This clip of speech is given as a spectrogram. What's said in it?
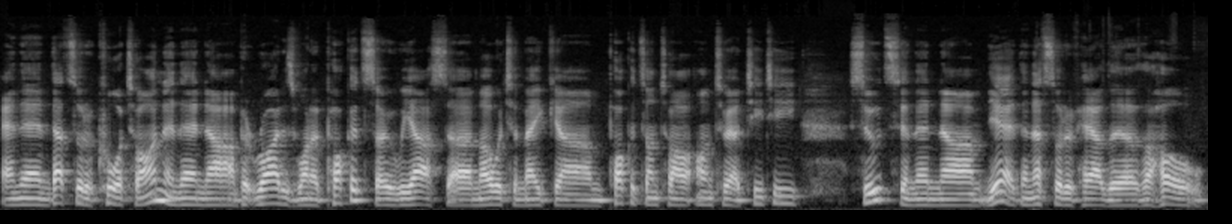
And then that sort of caught on, and then uh, but riders wanted pockets, so we asked uh, Moa to make um, pockets onto our, onto our TT suits, and then um, yeah, then that's sort of how the the whole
